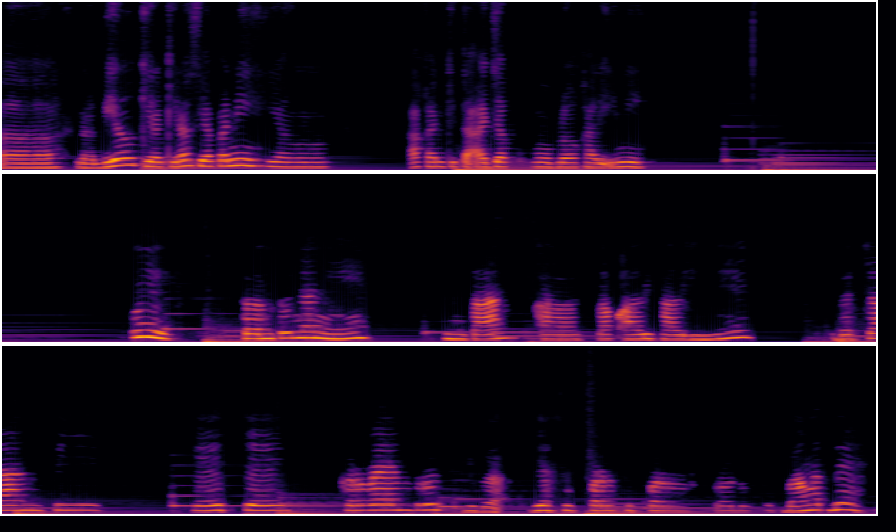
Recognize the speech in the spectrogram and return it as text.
uh, Nabil kira-kira siapa nih yang akan kita ajak ngobrol kali ini? Wih, tentunya nih Intan, uh, staf ahli kali ini udah cantik, kece, keren, terus juga dia super super produktif banget deh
